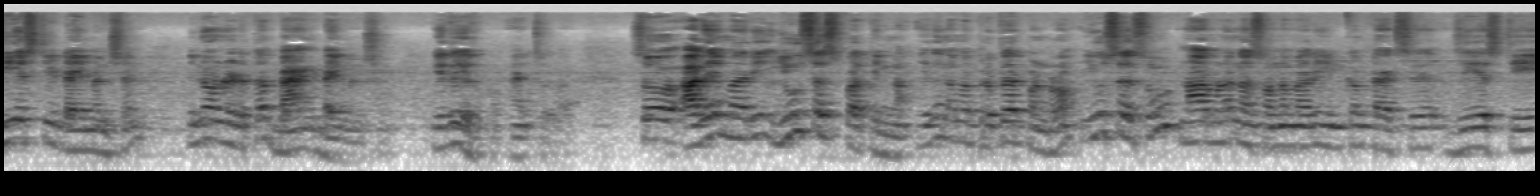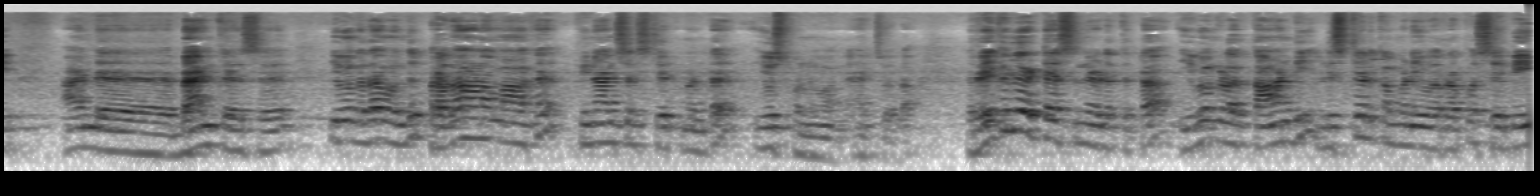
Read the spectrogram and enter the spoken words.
GST dimension இன்னொன்று எடுத்தால் பேங்க் டைமென்ஷன் இது இருக்கும் ஆக்சுவலாக ஸோ அதே மாதிரி யூசர்ஸ் பார்த்தீங்கன்னா இது நம்ம ப்ரிப்பேர் பண்ணுறோம் யூசர்ஸும் நார்மலாக நான் சொன்ன மாதிரி income tax GST and bankers இவங்க தான் வந்து பிரதானமாக ஃபினான்ஷியல் ஸ்டேட்மெண்ட்டை யூஸ் பண்ணுவாங்க ஆக்சுவலாக ரெகுலேட்டர்ஸ்னு எடுத்துட்டா இவங்களை தாண்டி லிஸ்டட் கம்பெனி வர்றப்போ SEBI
